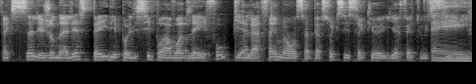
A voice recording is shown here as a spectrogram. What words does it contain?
Fait que c'est ça, les journalistes payent des policiers pour avoir de l'info, puis à la fin, ben, on s'aperçoit que c'est ça qu'il a fait aussi. Hey.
